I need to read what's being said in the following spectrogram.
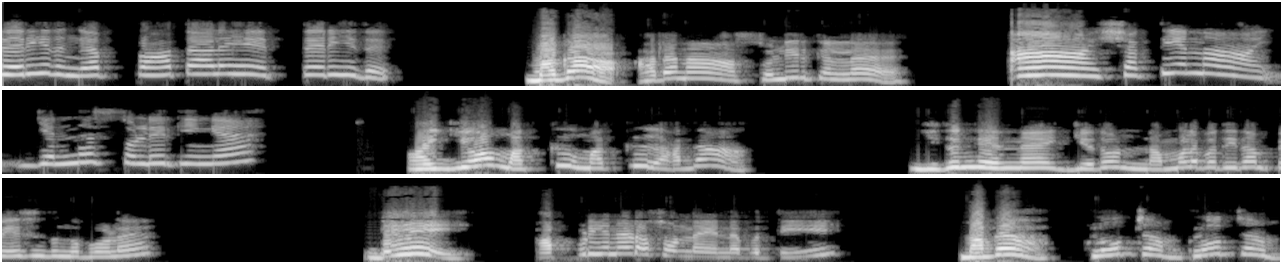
தெரியுதுங்க. பார்த்தாலே தெரியுது. மகா அத நான் சொல்லியிருக்கேன்ல ஆ சக்தி அண்ணா என்ன சொல்லிருக்கீங்க? ஐயோ மக்கு மக்கு அதான். இதுங்க என்ன? ஏதோ நம்மள பத்தி தான் பேசுதுங்க போல. டேய் அப்படி என்னடா சொன்ன என்ன பத்தி? மகா குலோப் ஜாம் குலோப் ஜாம்.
